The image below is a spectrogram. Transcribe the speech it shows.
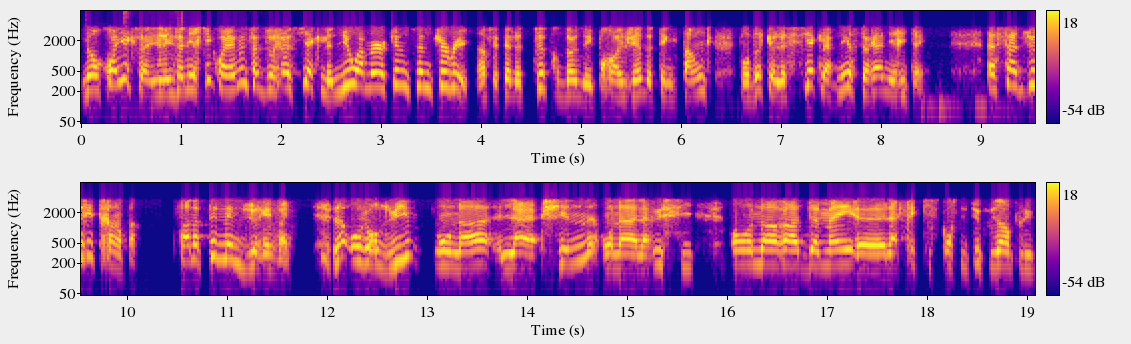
Mais on croyait que ça, les Américains croyaient même que ça durait un siècle, le New American Century. hein. C'était le titre d'un des projets de think tank pour dire que le siècle à venir serait américain. Euh, Ça a duré 30 ans. Ça en a peut-être même duré 20. Là, aujourd'hui, on a la Chine, on a la Russie, on aura demain euh, l'Afrique qui se constitue de plus en plus,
